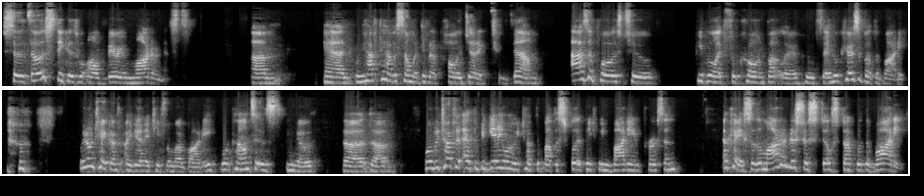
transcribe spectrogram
So those thinkers were all very modernists. Um, and we have to have a somewhat different apologetic to them, as opposed to people like Foucault and Butler who say, who cares about the body? we don't take our identity from our body. What counts is, you know, the, the when we talked at the beginning, when we talked about the split between body and person, okay, so the modernists are still stuck with the body.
